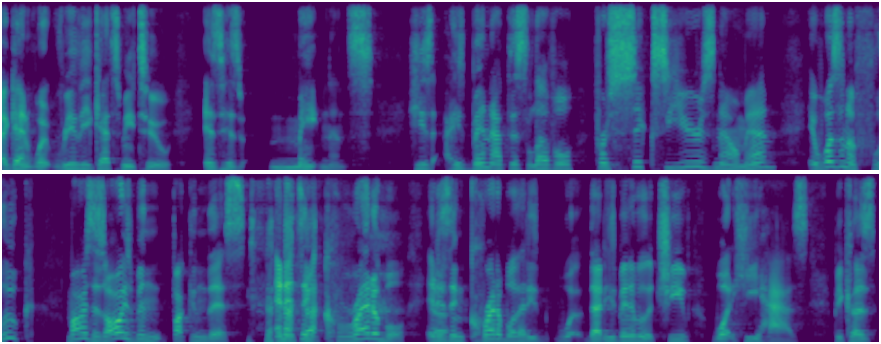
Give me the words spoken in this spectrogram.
again, what really gets me too is his maintenance. He's he's been at this level for 6 years now, man. It wasn't a fluke. Mahrez has always been fucking this, and it's incredible. It is Yeah. incredible that he's that he's been able to achieve what he has because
